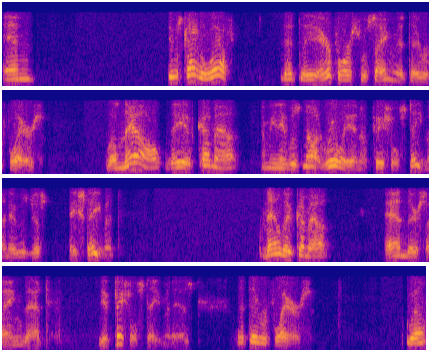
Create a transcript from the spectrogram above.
And it was kind of left that the Air Force was saying that they were flares. Well, now they have come out. I mean, it was not really an official statement, it was just a statement. Now they've come out and they're saying that the official statement is that they were flares. Well,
